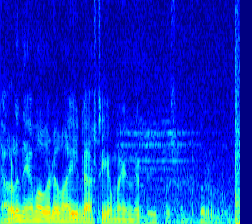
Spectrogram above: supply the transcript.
ഞങ്ങൾ നിയമപരമായും രാഷ്ട്രീയമായും നേരിടും ഈ പ്രശ്നം. ഉള്ളൂ.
